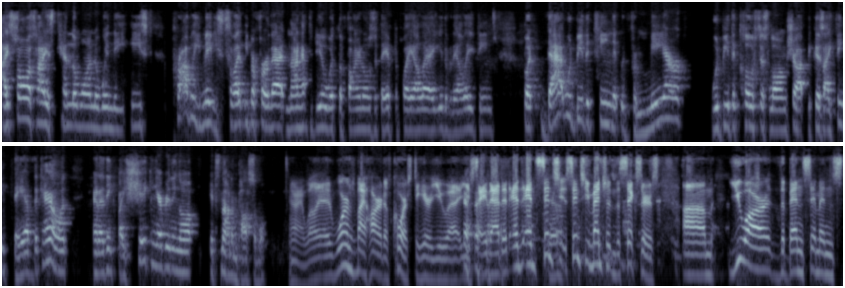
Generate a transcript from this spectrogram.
I saw as high as ten to one to win the East probably maybe slightly prefer that and not have to deal with the finals if they have to play LA, either of the LA teams. But that would be the team that would, for me, would be the closest long shot because I think they have the talent. And I think by shaking everything up, it's not impossible. All right. Well, it warms my heart, of course, to hear you uh, you say that. And and, and since yeah. you, since you mentioned the Sixers, um, you are the Ben Simmons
